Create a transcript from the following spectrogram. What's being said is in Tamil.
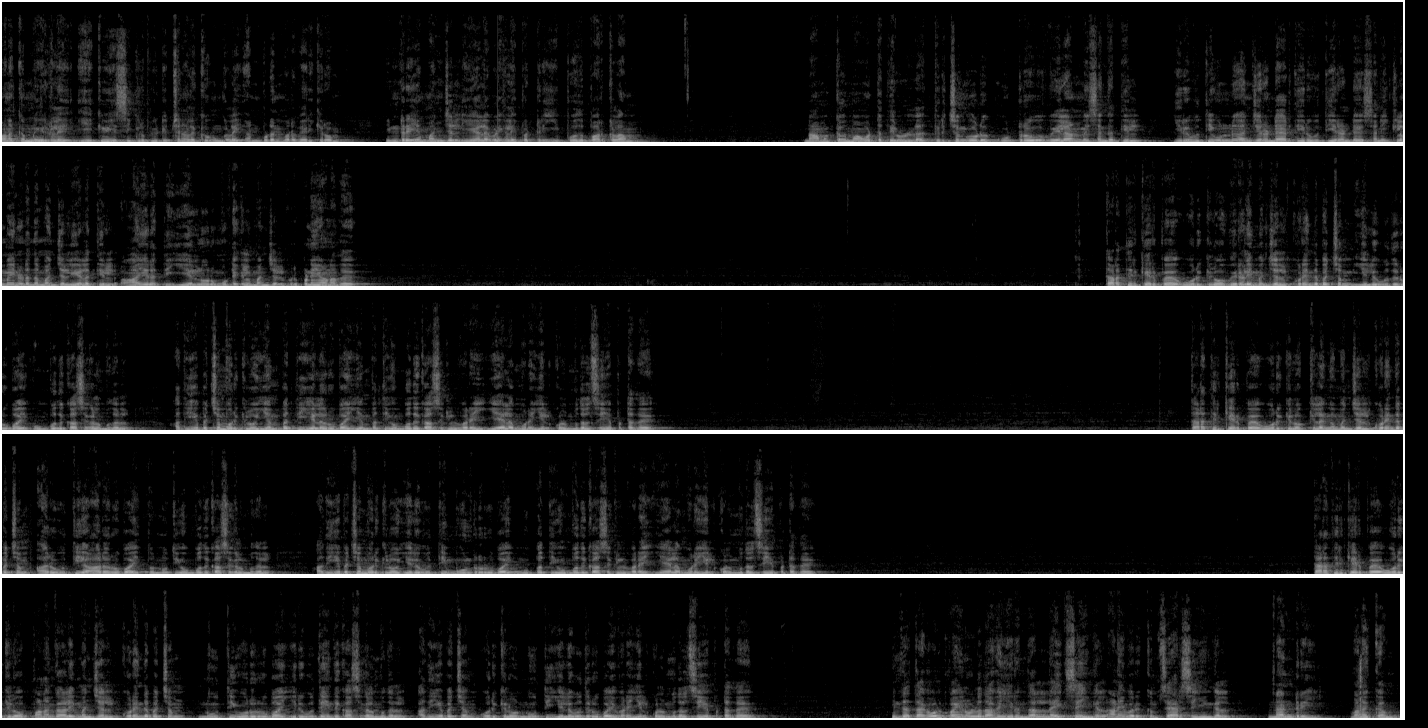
வணக்கம் நேர்களே. ஏகேஎஸ்சி குரூப் யூடியூப் சேனலுக்கு உங்களை அன்புடன் வரவேற்கிறோம். இன்றைய மஞ்சள் ஏல விலைகளை பற்றி இப்போது பார்க்கலாம். நாமக்கல் மாவட்டத்தில் உள்ள திருச்செங்கோடு கூட்டுறவு வேளாண்மை சங்கத்தில் இருபத்தி ஒன்று அஞ்சு ரெண்டாயிரத்தி இருபத்தி இரண்டு சனிக்கிழமை நடந்த மஞ்சள் ஏலத்தில் ஆயிரத்தி எழுநூறு மூட்டைகள் மஞ்சள் விற்பனையானது. தரத்திற்கேற்ப ஒரு கிலோ விரலை மஞ்சள் குறைந்தபட்சம் எழுபது ரூபாய் ஒன்பது காசுகள் முதல் அதிகபட்சம் ஒரு கிலோ எண்பத்தி ஏழு ரூபாய் எண்பத்தி ஒன்பது காசுகள் வரை ஏல முறையில் கொள்முதல் செய்யப்பட்டது. தரத்திற்கேற்ப ஒரு கிலோ கிழங்கு மஞ்சள் குறைந்தபட்சம் அறுபத்தி ஆறு ரூபாய் தொண்ணூற்றி ஒன்பது காசுகள் முதல் அதிகபட்சம் ஒரு கிலோ எழுபத்தி மூன்று ரூபாய் முப்பத்தி ஒன்பது காசுகள் வரை ஏல முறையில் கொள்முதல் செய்யப்பட்டது. தரத்திற்கேற்ப ஒரு கிலோ பனங்காளி மஞ்சள் குறைந்தபட்சம் நூற்றி ஒரு ரூபாய் இருபத்தைந்து காசுகள் முதல் அதிகபட்சம் ஒரு கிலோ நூற்றி எழுபது ரூபாய் வரையில் கொள்முதல் செய்யப்பட்டது. இந்த தகவல் பயனுள்ளதாக இருந்தால் லைக் செய்யுங்கள் அனைவருக்கும் ஷேர் செய்யுங்கள். நன்றி வணக்கம்.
